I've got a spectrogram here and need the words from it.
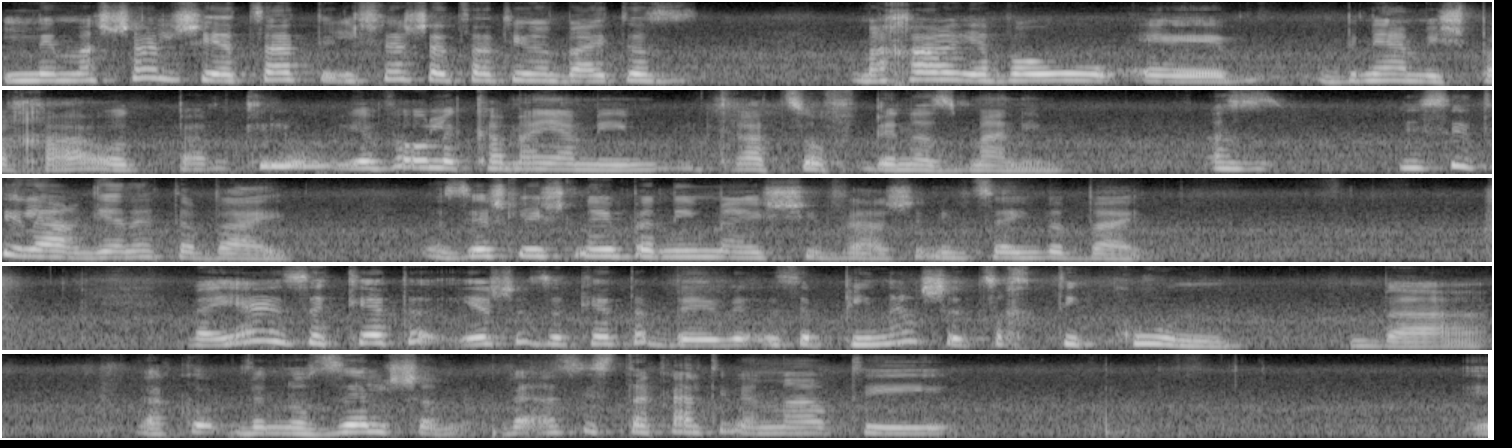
למשל, שיצאתי, לפני שיצאתי מהבית, אז מחר יבואו אה, בני המשפחה עוד פעם, כאילו יבואו לכמה ימים לקראת סוף בין הזמנים. אז ניסיתי לארגן את הבית. אז יש לי שני בנים מהישיבה שנמצאים בבית. והיה איזה קטע, יש איזה קטע באיזה פינה שצריך תיקון ב, ונוזל שם. ואז הסתכלתי ואמרתי, אה,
